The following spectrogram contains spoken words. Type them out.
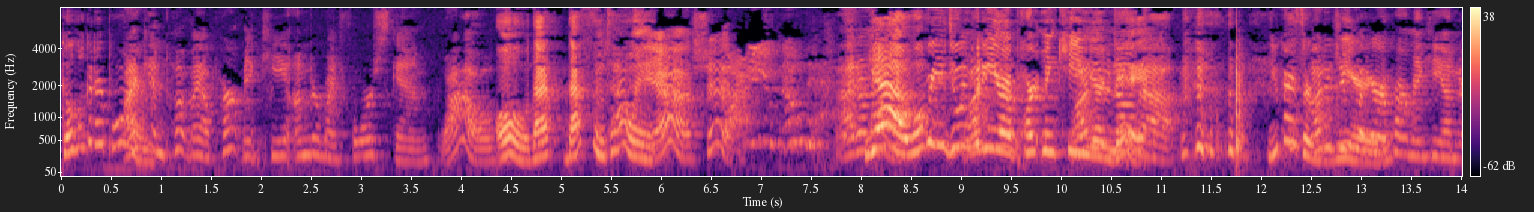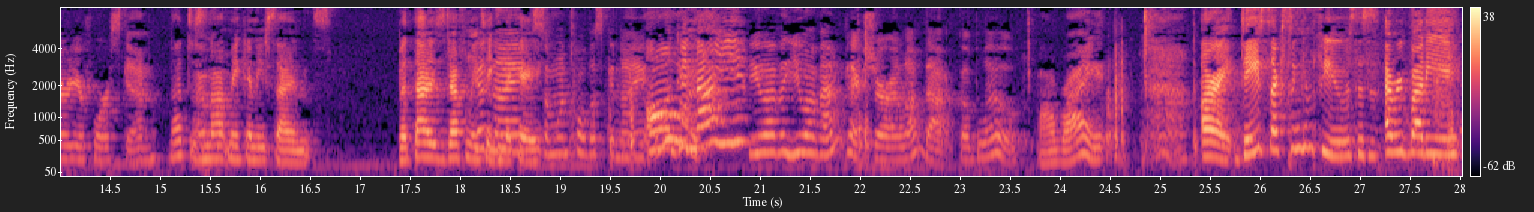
Go look at her porn. I can put my apartment key under my foreskin. Wow. Oh, that that's some talent. Yeah, shit. Why do you know that? I don't know. Yeah, what were you doing Why putting do your apartment key Why in do your you know dick? that? You guys are weird. Why did you put your apartment key under your foreskin? that does I- not make any sense. But that is definitely Good taking night. the cake. Someone told us good night. Oh, Ooh, good night. You have a U of M picture. I love that. Go blue. All right. All right. Day sex and confused. This is everybody.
